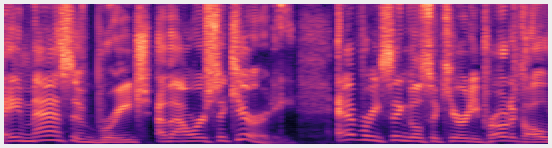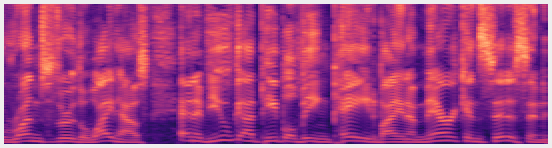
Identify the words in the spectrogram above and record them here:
a massive breach of our security. Every single security protocol runs through the White House. And if you've got people being paid by an American citizen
